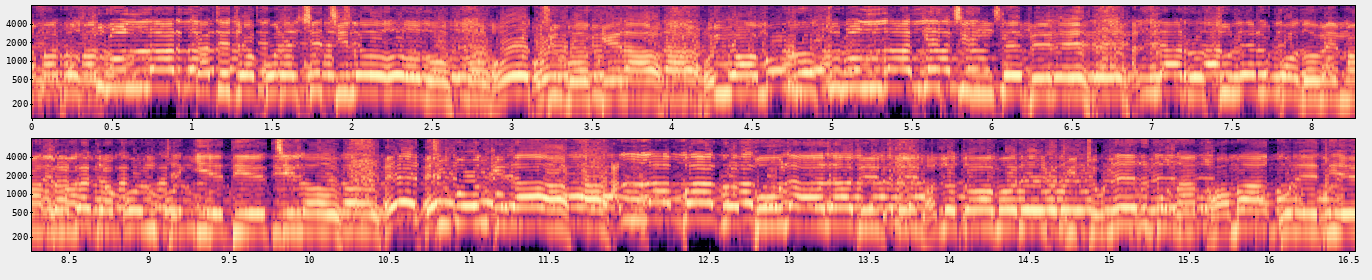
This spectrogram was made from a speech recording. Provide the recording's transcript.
আমার রাসূলুল্লাহর কাছে যখন এসেছিল, ও যুবকেরা, ওই অমর রাসূলুল্লাহকে চিনতে পেরে আল্লাহ রাসূলের কদমে মাথাটা যখন ঠেকিয়ে দিয়েছিল, এ যুবকেরা, আল্লাহ রব্বুল আলামিন হযরত ওমরের পিছনের গুনাহ ক্ষমা করে দিয়ে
